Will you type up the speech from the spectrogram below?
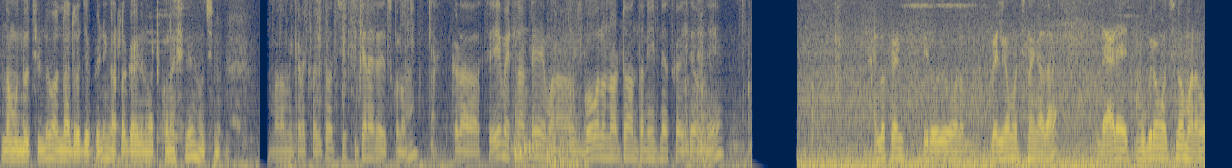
అన్న ముందు వచ్చిండు అన్న అడ్రస్ చెప్పిండు ఇంకా అట్లా గైడ్ని పట్టుకొని వచ్చి వచ్చినాం మనం ఇక్కడికి వెళ్తే వచ్చి చికెన్ అయితే తెచ్చుకున్నాం. ఇక్కడ సేమ్ ఎట్లా అంటే మన గోవాలో ఉన్నట్టు అంత నీట్నెస్గా అయితే ఉంది. హలో ఫ్రెండ్స్ ఈరోజు మనం బెల్గాం వచ్చినాం కదా. డాడీ అయితే ముగ్గురం వచ్చినాం మనము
